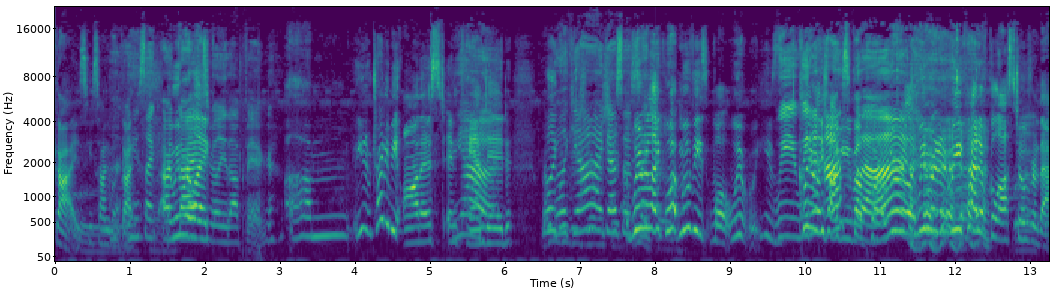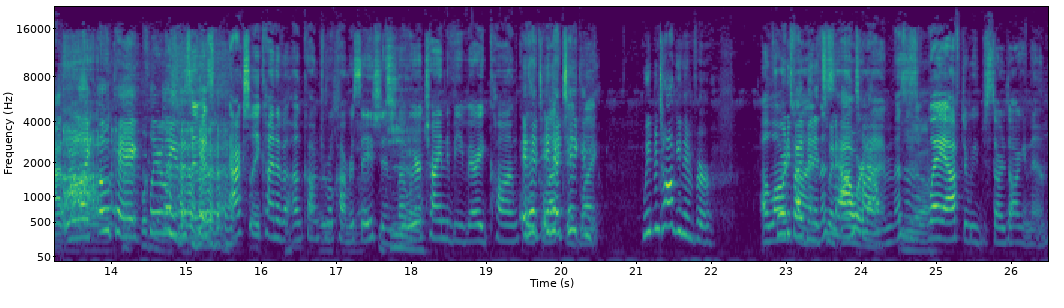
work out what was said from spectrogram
Guys, he's talking about guys. And he's like, "Our and we guy were is like, really that big." um, you know, try to be honest and Yeah. candid. We're like, like, yeah, I guess it's we were like, what movies? Well, we he's We- we clearly didn't talking ask about that. porn. We were, like, we were, we kind of glossed over that. We were like, okay, clearly it this was actually kind of an uncomfortable conversation, but we were trying to be very calm, cool, it had, it had taken. like we've been talking to him for. A long 45 time. minutes this to is an a long hour now. time. This Yeah. is way after we started talking to him.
